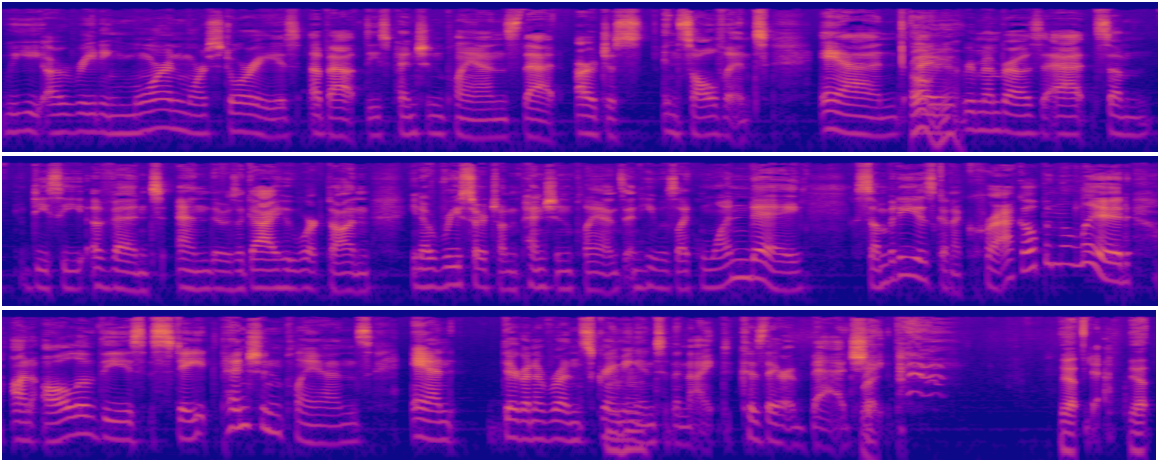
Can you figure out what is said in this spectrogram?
we are reading more and more stories about these pension plans that are just insolvent. And Oh, I yeah. remember I was at some DC event and there was a guy who worked on, you know, research on pension plans and he was like one day somebody is going to crack open the lid on all of these state pension plans and they're going to run screaming into the night because they're in bad Mm-hmm. Right. shape. Yep. Yeah. Yep.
